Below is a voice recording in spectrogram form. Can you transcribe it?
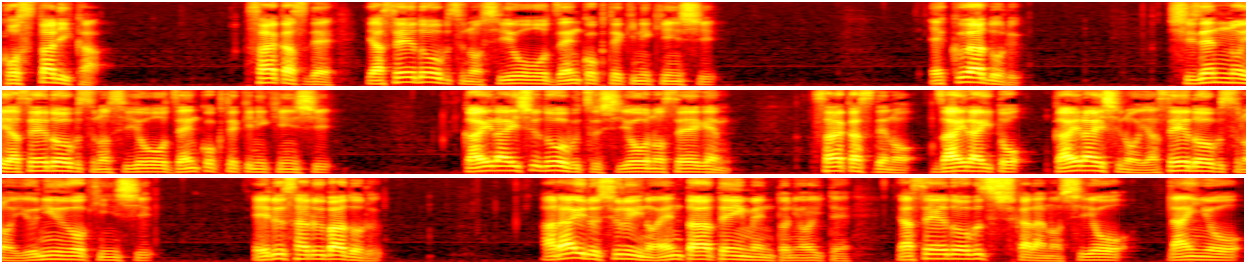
コスタリカ。サーカスで野生動物の使用を全国的に禁止。エクアドル。自然の野生動物の使用を全国的に禁止。外来種動物使用の制限。サーカスでの在来と外来種の野生動物の輸入を禁止。エルサルバドル。あらゆる種類のエンターテインメントにおいて野生動物種からの使用、乱用、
